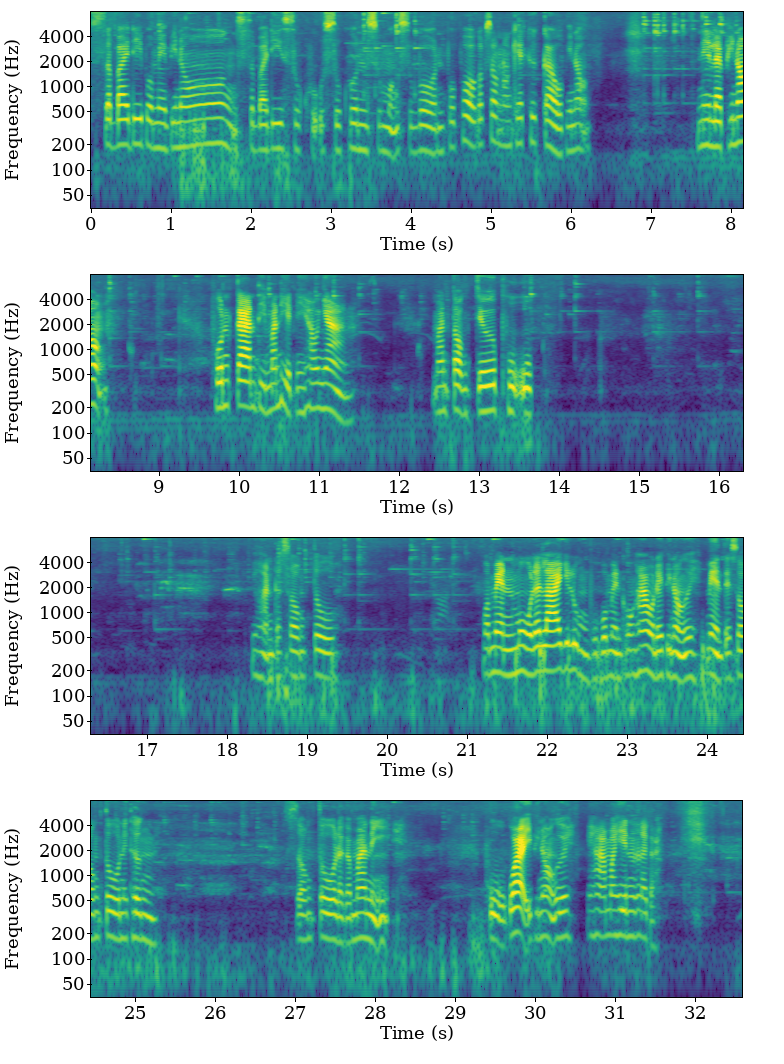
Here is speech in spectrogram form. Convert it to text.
สบายดีพ่อแม่พี่น้องสบายดีสุขุสุคนสุหมองสุบอนพ่อพ่อกับสองน้องแคทคือเก่าพี่น้อง นี่แหละพี่น้อง ผลการที่มันเห็ดนี่เฮาย่าง มันต้องเจอผูกอยู่หันกระซองโตบ่แมนหมู่และลายอยู่ลุมผูบ่แมนของเฮาได้พี่น้องเอ้ยแม่นแต่ซองโตในทึงซองโตแล้วก็มานี่ ผูกไว้พี่น้องเอ้ยไปหามาเห็นอะไรกะ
